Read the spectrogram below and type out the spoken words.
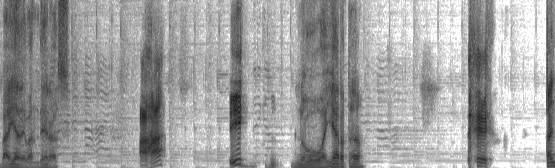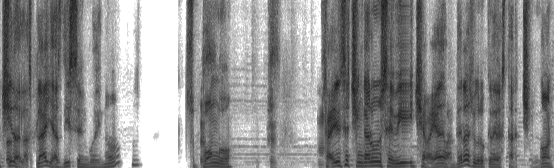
Vaya de banderas. Ajá. ¿Y? Nuevo Vallarta. Tan chidas las playas, dicen, güey, ¿no? Supongo. Pues, o sea, irse a chingar un ceviche vaya de banderas, yo creo que debe estar chingón,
